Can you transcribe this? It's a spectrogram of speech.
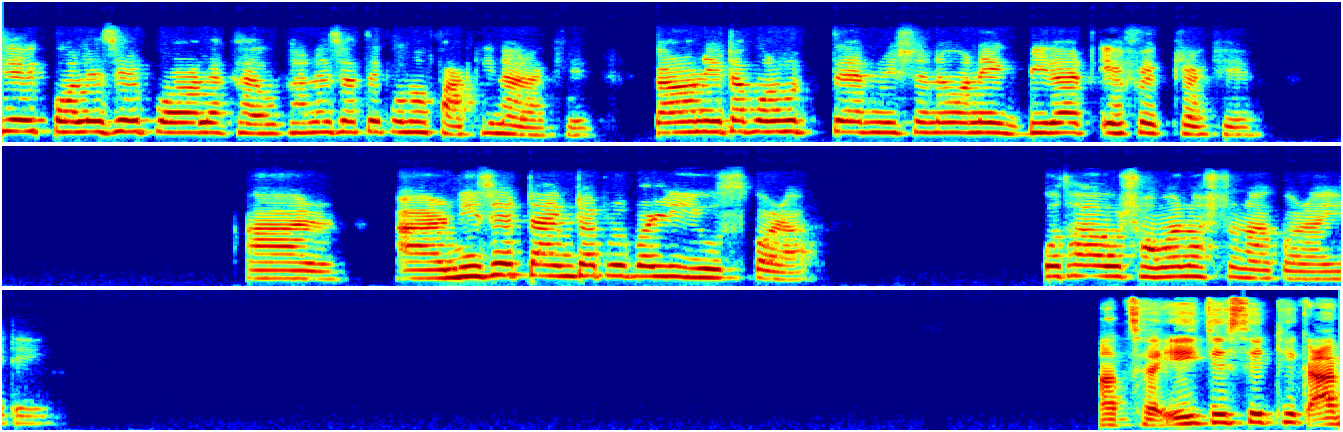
যে কলেজের পড়ালেখায় ওখানে যাতে কোনো ফাঁকি না রাখে, কারণ এটা পরবর্তী অ্যাডমিশনে অনেক বিরাট এফেক্ট রাখে। আর আর নিজের টাইমটা প্রপারলি ইউজ করা। কোথাও সময় নষ্ট না করা এটাই। আচ্ছা এইচএসসি ঠিক আগ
